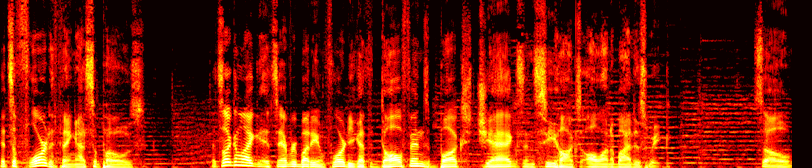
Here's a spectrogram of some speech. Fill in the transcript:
it's a Florida thing, I suppose. It's looking like it's everybody in Florida. You got the Dolphins, Bucks, Jags, and Seahawks all on a bye this week. So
